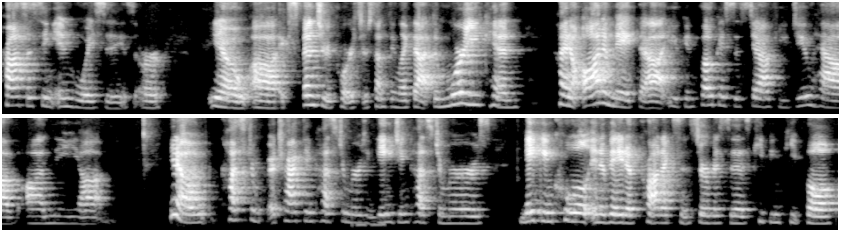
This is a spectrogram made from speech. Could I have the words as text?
processing invoices or, you know, uh, expense reports or something like that, the more you can kind of automate that, you can focus the staff you do have on the, um, you know, custom attracting customers, engaging customers, making cool, innovative products and services, keeping people,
